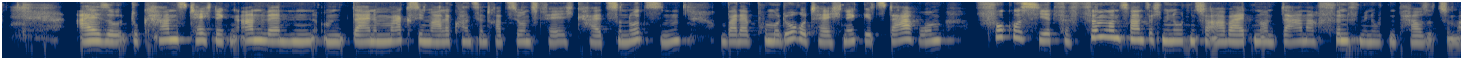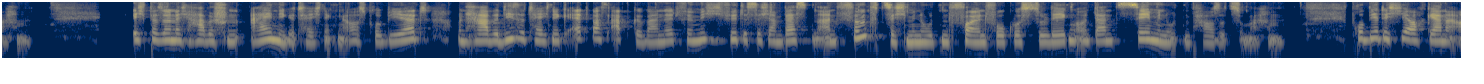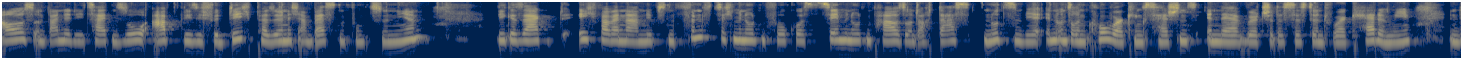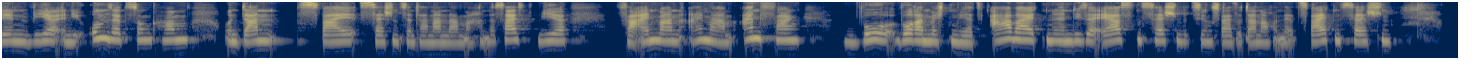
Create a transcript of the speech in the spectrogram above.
Also du kannst Techniken anwenden, um deine maximale Konzentrationsfähigkeit zu nutzen. Und bei der Pomodoro-Technik geht es darum, fokussiert für 25 Minuten zu arbeiten und danach fünf Minuten Pause zu machen. Ich persönlich habe schon einige Techniken ausprobiert und habe diese Technik etwas abgewandelt. Für mich fühlt es sich am besten an, 50 Minuten vollen Fokus zu legen und dann 10 Minuten Pause zu machen. Probier dich hier auch gerne aus und wandle die Zeiten so ab, wie sie für dich persönlich am besten funktionieren. Wie gesagt, ich verwende am liebsten 50 Minuten Fokus, 10 Minuten Pause und auch das nutzen wir in unseren Coworking Sessions in der Virtual Assistant Work Academy, in denen wir in die Umsetzung kommen und dann zwei Sessions hintereinander machen. Das heißt, wir vereinbaren einmal am Anfang, wo, woran möchten wir jetzt arbeiten in dieser ersten Session, beziehungsweise dann auch in der zweiten Session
